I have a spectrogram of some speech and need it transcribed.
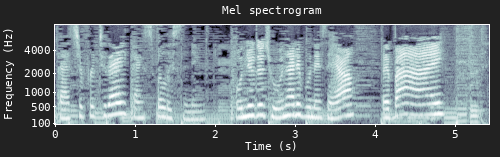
That's it for today. Thanks for listening. 오늘도 좋은 하루 보내세요. Bye bye.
